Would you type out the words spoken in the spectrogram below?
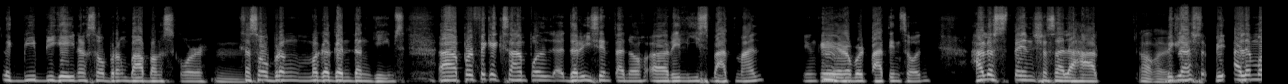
nagbibigay ng sobrang babang score Mm. sa sobrang magagandang games. Ah, perfect example, uh, the recent ano ah, release Batman, yung kay Mm. Robert Pattinson. Halos 10 siya sa lahat. Okay. Bigla siya, alam mo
